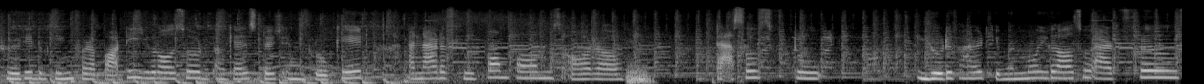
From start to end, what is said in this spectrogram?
pretty looking for a party. You could also uh, get it stitched in brocade and add a few pom-poms or uh, tassels to beautify it even more you can also add frills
